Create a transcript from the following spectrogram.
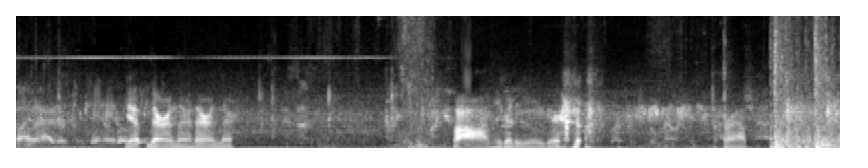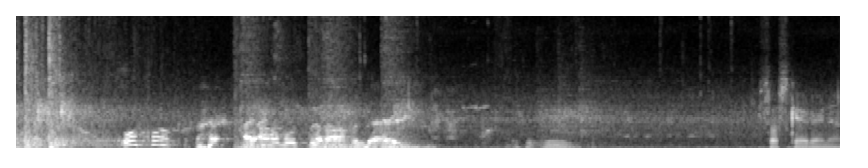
Biohazard container located. yep, they're in there. They're in there. Ah, they got a Jaeger. Crap. Oh fuck! I almost fell off and died. Mm-hmm. So scared right now.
